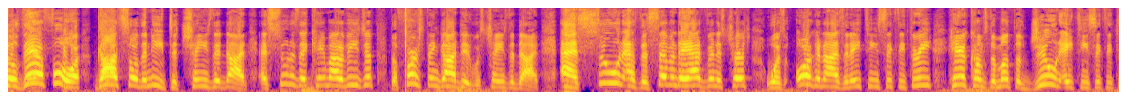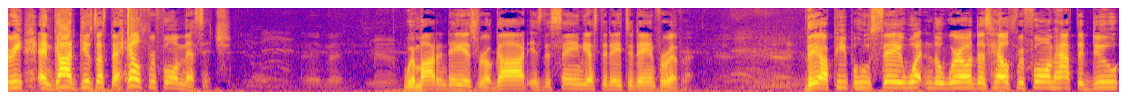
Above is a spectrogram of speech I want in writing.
So therefore, God saw the need to change their diet. As soon as they came out of Egypt, the first thing God did was change the diet. As soon as the Seventh day Adventist Church was organized in 1863, here comes the month of June 1863, and God gives us the health reform message. We're modern day Israel. God is the same yesterday, today, and forever. There are people who say, What in the world does health reform have to do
